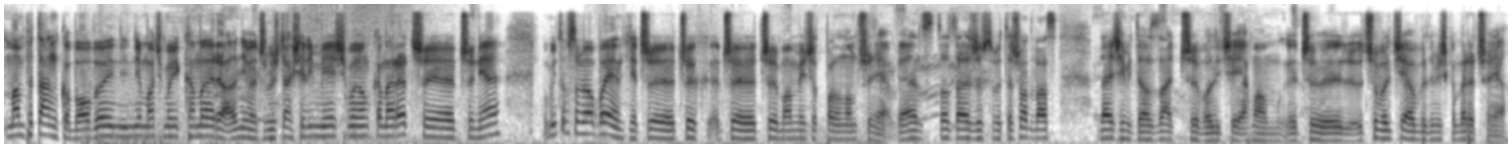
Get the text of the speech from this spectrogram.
mam pytanko, bo wy nie macie mojej kamery, ale nie wiem, czy byście chcieli mieć moją kamerę, czy, czy nie? Bo mi to w sumie obojętnie, czy, czy, czy, czy mam mieć odpaloną, czy nie. Więc to zależy w sumie też od was. Dajcie mi teraz znać, czy wolicie jak mam, czy, czy wolicie jak będę mieć kamerę, czy nie.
